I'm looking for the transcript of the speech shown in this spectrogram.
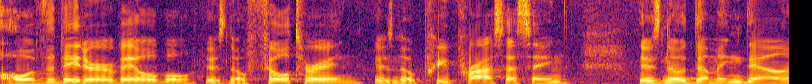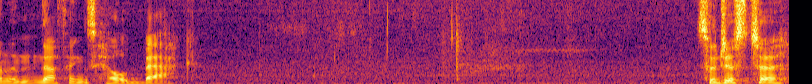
all of the data are available. There's no filtering. There's no pre-processing. there's no dumbing down and nothing's held back. So just to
